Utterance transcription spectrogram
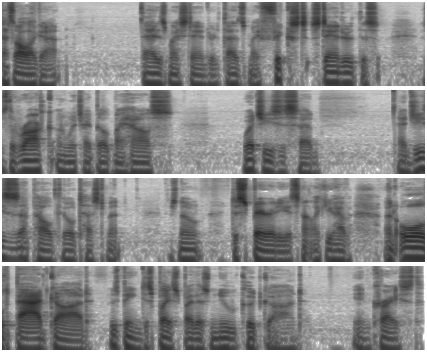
that's all I got. That is my standard. That is my fixed standard. This is the rock on which I build my house. What Jesus said. And Jesus upheld the Old Testament. There's no disparity. It's not like you have an old bad God who's being displaced by this new good God in Christ.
